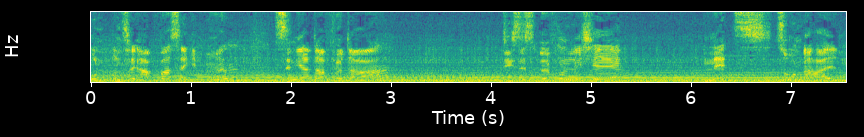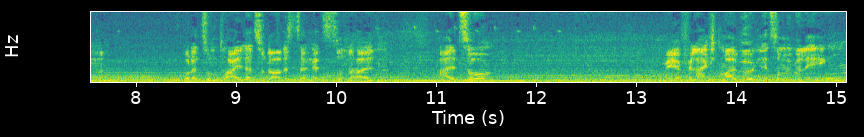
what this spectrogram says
und unsere Abwassergebühren sind ja dafür da, dieses öffentliche Netz zu unterhalten. Oder zum Teil dazu da, das Netz zu unterhalten. Also wäre vielleicht mal wirklich zum Überlegen,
